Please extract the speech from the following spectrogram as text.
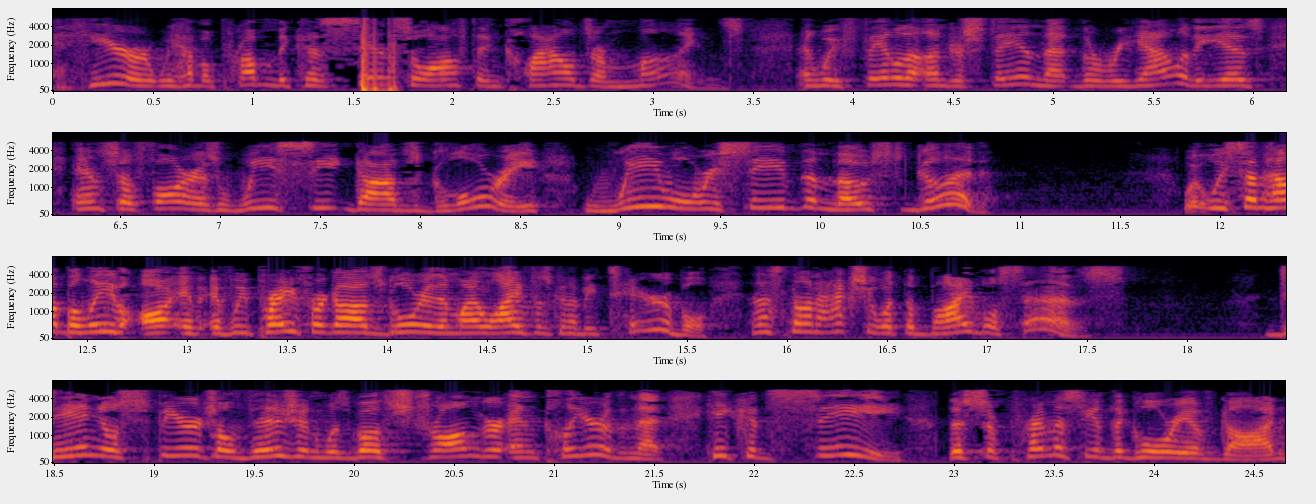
And here we have a problem because sin so often clouds our minds, and we fail to understand that the reality is, insofar as we seek God's glory, we will receive the most good. We somehow believe oh, if we pray for God's glory, then my life is going to be terrible. And that's not actually what the Bible says. Daniel's spiritual vision was both stronger and clearer than that. He could see the supremacy of the glory of God,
